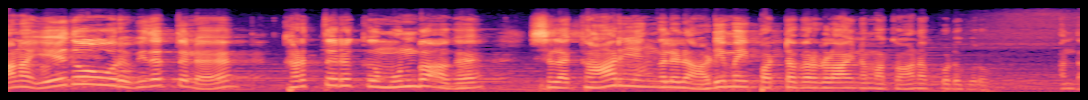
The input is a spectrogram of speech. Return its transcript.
ஆனால் ஏதோ ஒரு விதத்தில் கர்த்தருக்கு முன்பாக சில காரியங்களில் அடிமைப்பட்டவர்களாய் நம்ம காணப்படுகிறோம். அந்த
